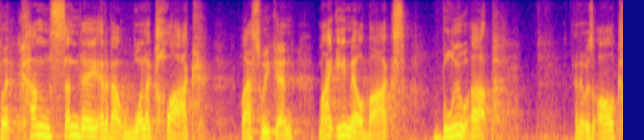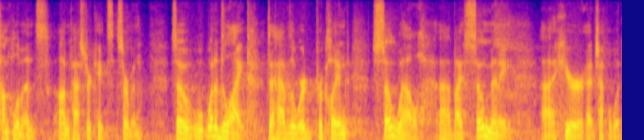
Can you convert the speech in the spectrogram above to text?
but come Sunday at about 1 o'clock last weekend, my email box blew up. And it was all compliments on Pastor Kate's sermon. So, w- what a delight to have the word proclaimed so well uh, by so many uh, here at Chapelwood.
